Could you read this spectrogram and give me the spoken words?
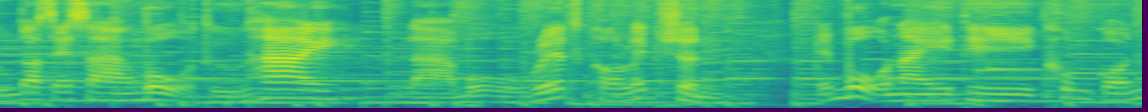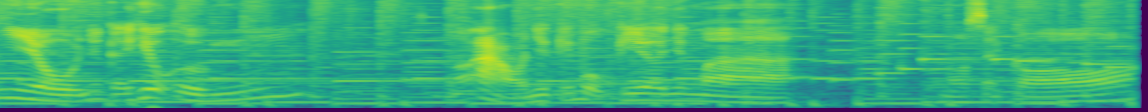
Chúng ta sẽ sang bộ thứ hai là bộ Red Collection cái bộ này thì không có nhiều những cái hiệu ứng nó ảo như cái bộ kia nhưng mà nó sẽ có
